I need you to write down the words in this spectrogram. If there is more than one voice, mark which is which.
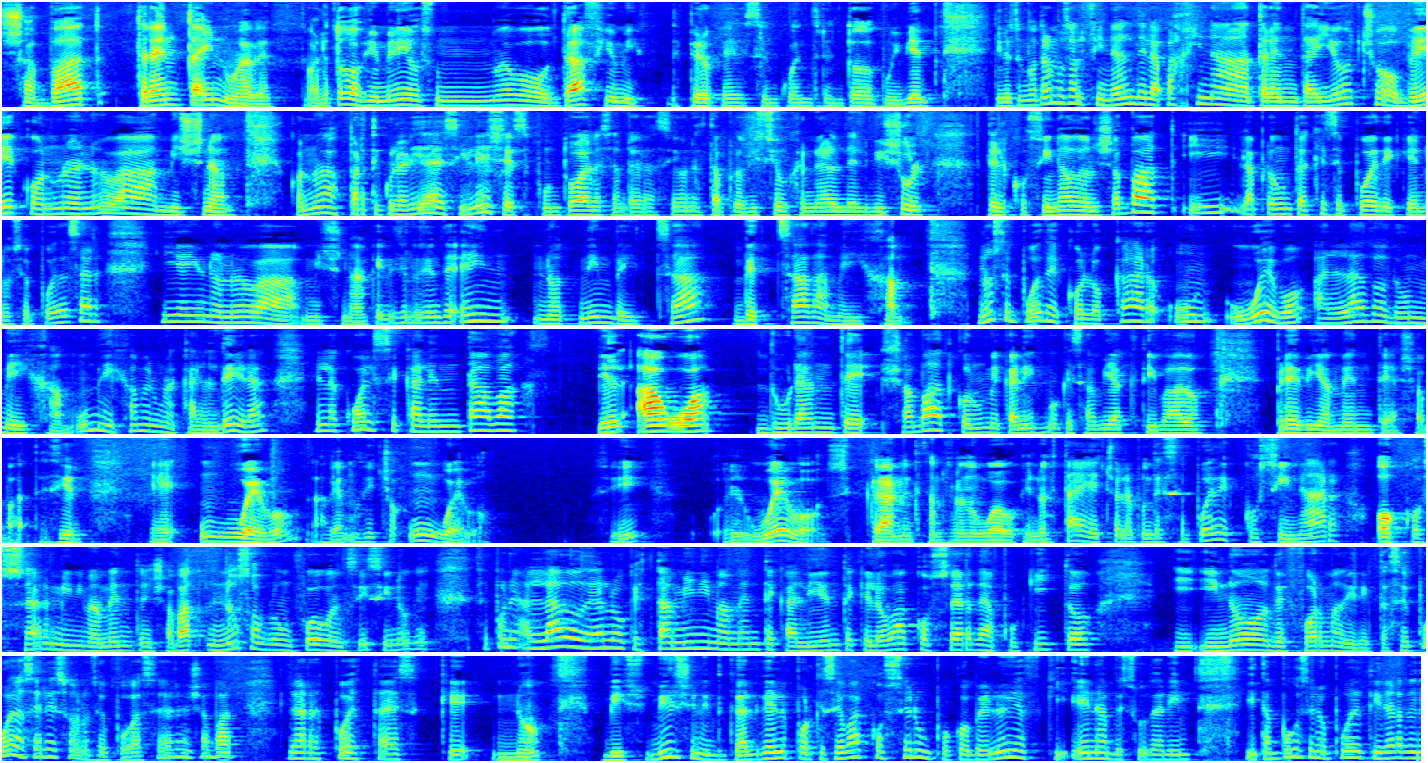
Speaker 1: Shabbat 39. Hola a todos, bienvenidos a un nuevo Daf Yomi. Espero que se encuentren todos muy bien. Y nos encontramos al final de la página 38b con una nueva Mishnah, con nuevas particularidades y leyes puntuales en relación a esta provisión general del Bishul, del cocinado en Shabbat. Y la pregunta es qué se puede y qué no se puede hacer. Y hay una nueva Mishnah que dice lo siguiente: Ein notnim betzada meiham. No se puede colocar un huevo al lado de un meiham. Un meiham era una caldera en la cual cual se calentaba el agua durante Shabbat con un mecanismo que se había activado previamente a Shabbat. Es decir, eh, un huevo, habíamos dicho un huevo, ¿sí? El huevo, claramente estamos hablando de un huevo que no está hecho, la pregunta es, ¿se puede cocinar o cocer mínimamente en Shabbat? No sobre un fuego en sí, sino que se pone al lado de algo que está mínimamente caliente, que lo va a cocer de a poquito y, no de forma directa. ¿Se puede hacer eso o no se puede hacer en Shabbat? La respuesta es que no. Porque se va a coser un poco y tampoco se lo puede tirar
